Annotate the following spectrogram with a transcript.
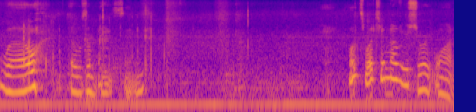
wow, that was amazing. Let's watch another short one.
